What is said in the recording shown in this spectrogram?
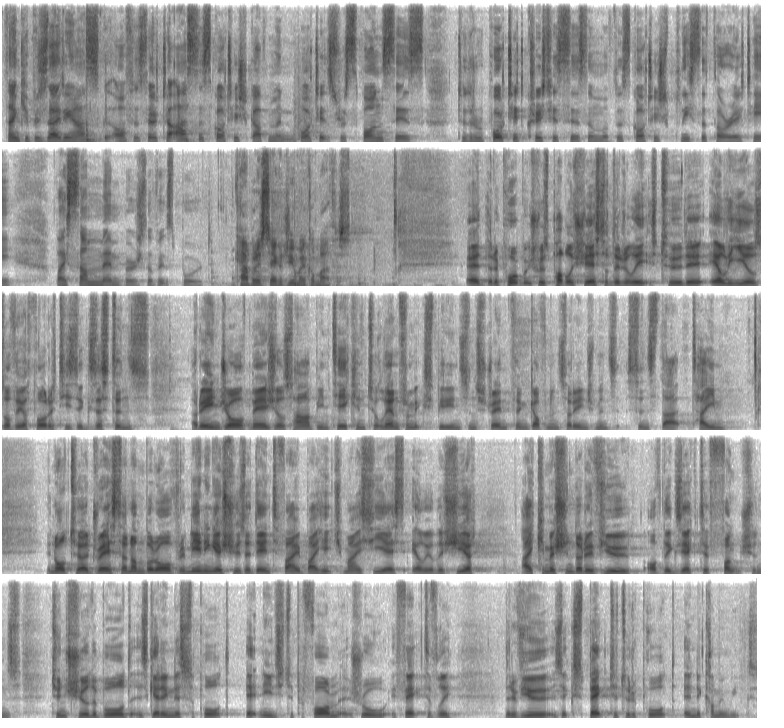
Thank you, Presiding Officer. To ask the Scottish Government what its response is to the reported criticism of the Scottish Police Authority by some members of its board. Cabinet Secretary Michael Matheson. Uh, the report which was published yesterday relates to the early years of the authority's existence. A range of measures have been taken to learn from experience and strengthen governance arrangements since that time. In order to address a number of remaining issues identified by HMICS earlier this year, I commissioned a review of the executive functions to ensure the board is getting the support it needs to perform its role effectively. The review is expected to report in the coming weeks.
